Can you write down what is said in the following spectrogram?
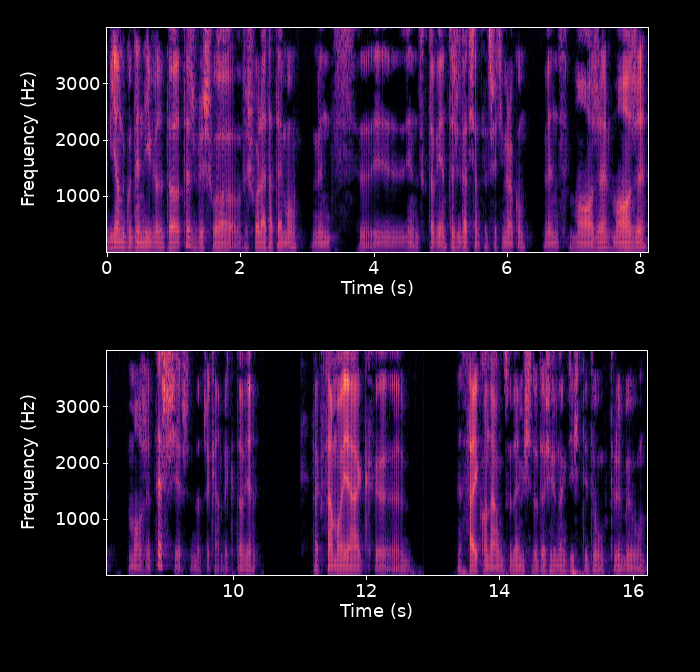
Beyond Good and Evil to też wyszło, wyszło lata temu, więc, y, więc kto wie, też w 2003 roku, więc może, może, może też się jeszcze doczekamy, kto wie. Tak samo jak y, Psychonauts, wydaje mi się to też jednak gdzieś tytuł, który był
